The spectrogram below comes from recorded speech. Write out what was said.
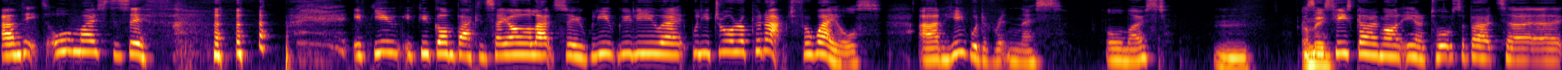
and it's almost as if if you if you'd gone back and say, "Oh, Lao Tzu, will you will you uh, will you draw up an act for Wales?" and he would have written this almost. Mm. I mean, he's, going on, you know, talks about uh, uh,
